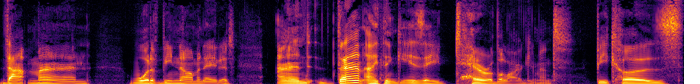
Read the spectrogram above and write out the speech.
that man would have been nominated. And that, I think, is a terrible argument because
